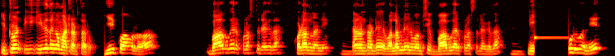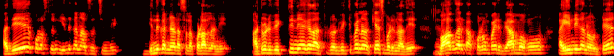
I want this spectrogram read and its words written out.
ఇటువంటి ఈ- విధంగా మాట్లాడతారు. ఈ కోవలో బాబు గారు కులస్తుడే కదా కొడాలి నాని. ఉం. అంటే వల్లంనేని వంశీ బాబు గారు కులస్తులే కదా. నీ ఇప్పుడు అని అదే కులస్తుని ఎందుకు అనాల్సి వచ్చింది? ఎందుకన్నాడు అసలు కొడాలని అటువంటి వ్యక్తినే కదా అటువంటి వ్యక్తి పైన కేసు పడినది. బాబు గారికి ఆ కులం పైన వ్యామోహం అవన్నీగానే ఉంటే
